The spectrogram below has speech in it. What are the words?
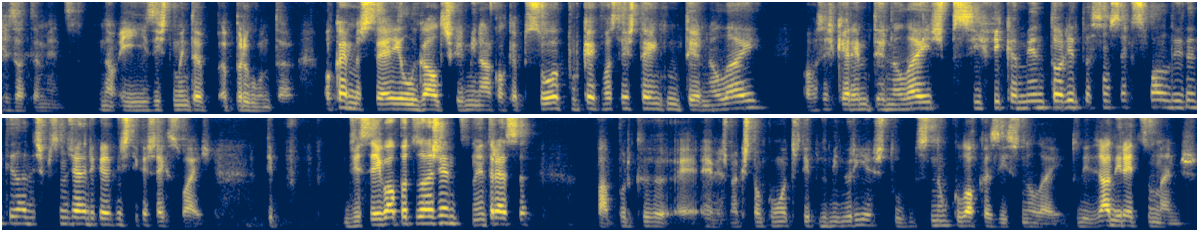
Exatamente. Não, e existe muita a pergunta, ok, mas se é ilegal discriminar qualquer pessoa, porquê é que vocês têm que meter na lei ou vocês querem meter na lei especificamente a orientação sexual, de identidade, de expressão de género e características sexuais. Tipo, devia ser igual para toda a gente, não interessa. Pá, porque é, é a mesma questão com outro tipo de minorias. Tu, se não colocas isso na lei, tu dizes, ah, direitos humanos.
